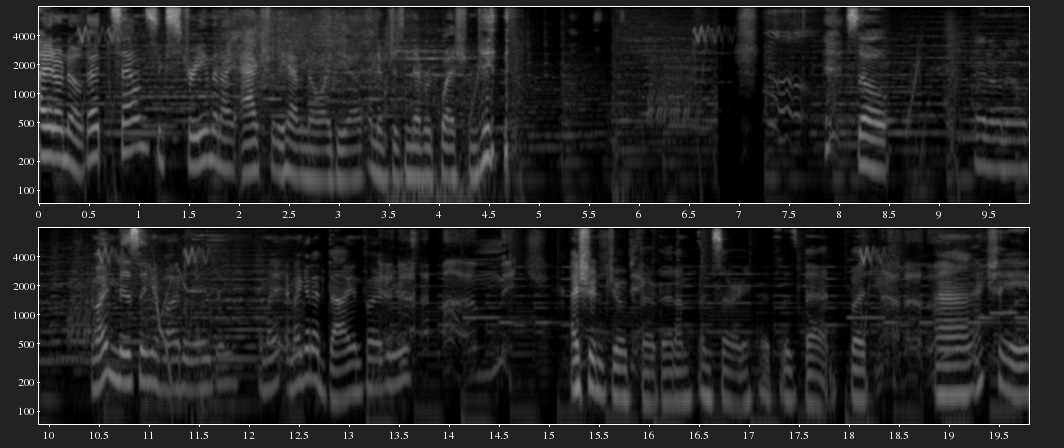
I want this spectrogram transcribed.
I don't know. That sounds extreme and I actually have no idea and have just never questioned it. so I don't know. Am I missing a vital organ? Am I am I gonna die in five years? I shouldn't joke about that. I'm I'm sorry. That's that's bad. But uh, actually,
